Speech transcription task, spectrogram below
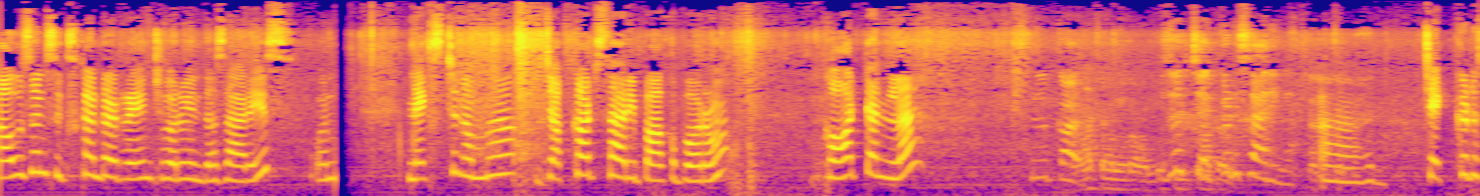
thousand six hundred range வரும் இந்த சாரீஸ் நெக்ஸ்ட் நம்ம ஜக்காட் சாரி பார்க்க போகிறோம் காட்டனில் checked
